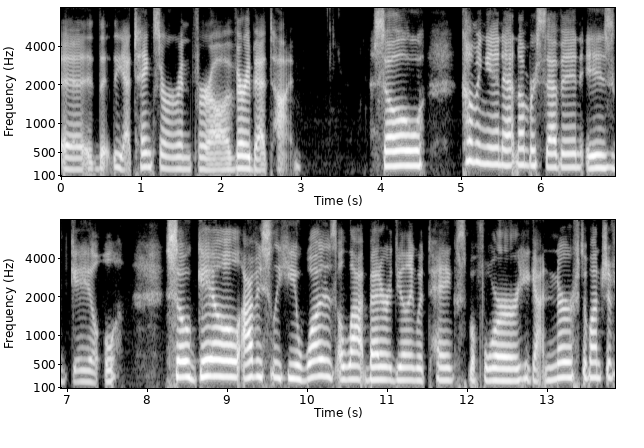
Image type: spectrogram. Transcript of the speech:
uh, the, yeah, tanks are in for a very bad time. So, Coming in at number seven is Gale. So Gale, obviously, he was a lot better at dealing with tanks before he got nerfed a bunch of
